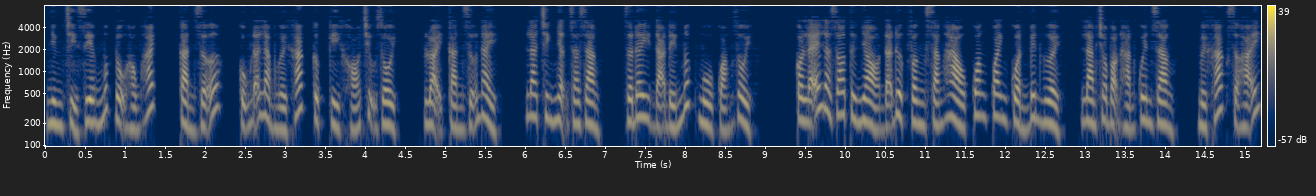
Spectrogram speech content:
nhưng chỉ riêng mức độ hống hách, càn rỡ, cũng đã làm người khác cực kỳ khó chịu rồi. Loại càn rỡ này, La Trinh nhận ra rằng, giờ đây đã đến mức mù quáng rồi. Có lẽ là do từ nhỏ đã được vầng sáng hào quang quanh quẩn bên người, làm cho bọn hắn quên rằng, người khác sợ hãi,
